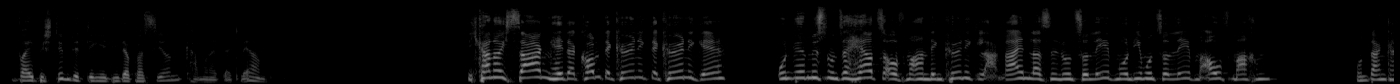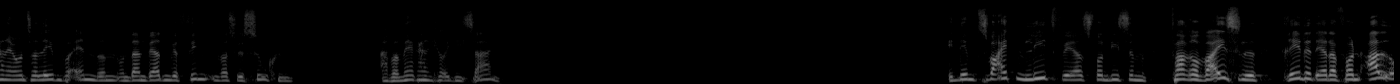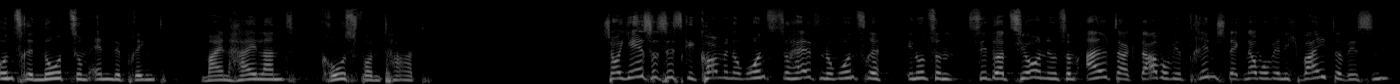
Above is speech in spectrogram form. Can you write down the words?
Weil bestimmte Dinge, die da passieren, kann man nicht erklären. Ich kann euch sagen, hey, da kommt der König der Könige und wir müssen unser Herz aufmachen, den König reinlassen in unser Leben und ihm unser Leben aufmachen. Und dann kann er unser Leben verändern und dann werden wir finden, was wir suchen. Aber mehr kann ich euch nicht sagen. In dem zweiten Liedvers von diesem Pfarrer Weißel redet er davon, all unsere Not zum Ende bringt, mein Heiland groß von Tat. Schau, Jesus ist gekommen, um uns zu helfen, um unsere, in unseren Situationen, in unserem Alltag, da wo wir drinstecken, da wo wir nicht weiter wissen,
